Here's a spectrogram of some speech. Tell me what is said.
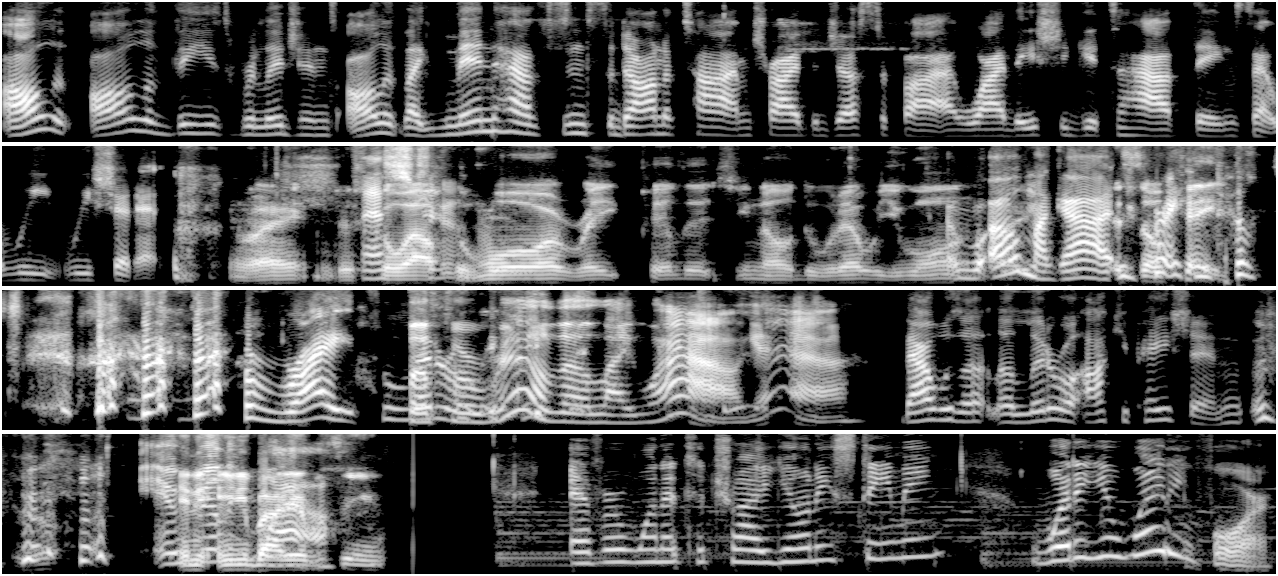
all of all of these religions, all of like men have since the dawn of time tried to justify why they should get to have things that we we shouldn't. Right. Just That's go out true. to war, rape, pillage, you know, do whatever you want. Oh Like, my God! it's okay. right, But for real though, like wow, yeah. that was a, a literal occupation. It Any, really, anybody wow. ever seen Ever wanted to try yoni steaming? What are you waiting for?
